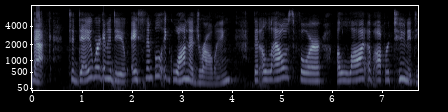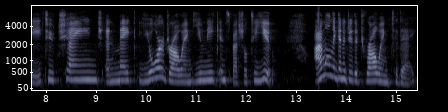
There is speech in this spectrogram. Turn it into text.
back. Today we're going to do a simple iguana drawing that allows for a lot of opportunity to change and make your drawing unique and special to you. I'm only going to do the drawing today.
